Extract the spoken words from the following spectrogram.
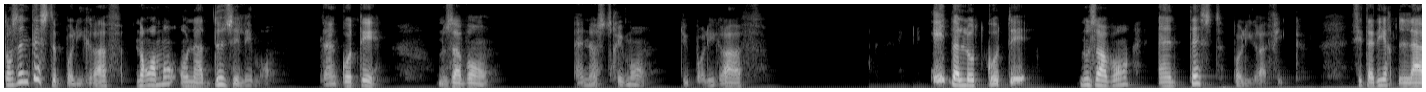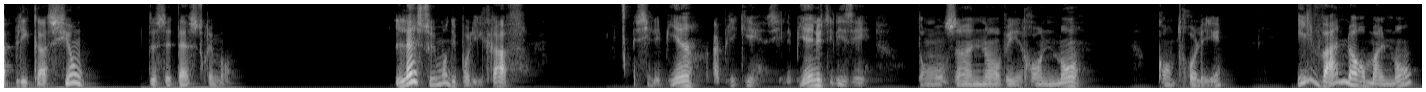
Dans un test polygraphe, normalement, on a deux éléments. D'un côté, nous avons un instrument du polygraphe, et de l'autre côté, nous avons un test polygraphique, c'est-à-dire l'application de cet instrument. L'instrument du polygraphe, s'il est bien appliqué, s'il est bien utilisé dans un environnement contrôlé, il va normalement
